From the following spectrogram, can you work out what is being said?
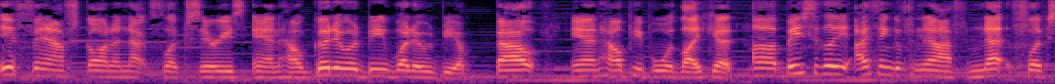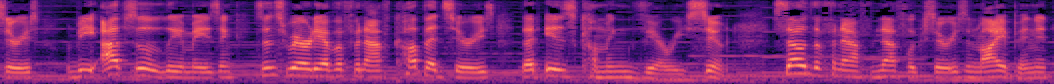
if FNAF's got a Netflix series and how good it would be, what it would be about, and how people would like it. Uh, basically, I think a FNAF Netflix series would be absolutely amazing since we already have a FNAF Cuphead series that is coming very soon. So, the FNAF Netflix series, in my opinion,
